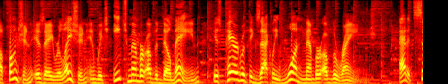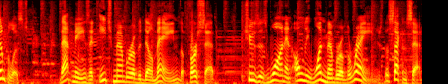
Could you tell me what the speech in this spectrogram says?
A function is a relation in which each member of the domain is paired with exactly one member of the range. At its simplest, that means that each member of the domain, the first set, chooses one and only one member of the range, the second set.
